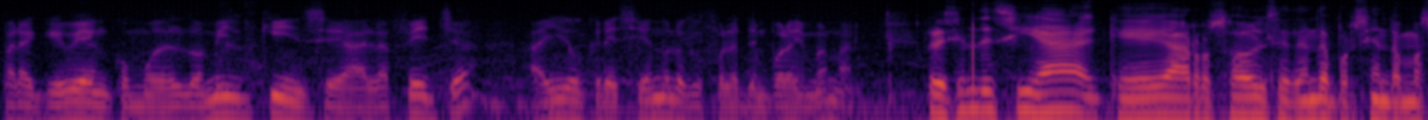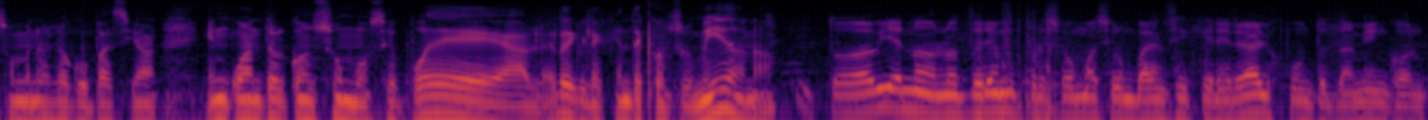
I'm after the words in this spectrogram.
para que vean como del 2015 a la fecha ha ido creciendo lo que fue la temporada invernal. Recién decía que ha rozado el 70% más o menos la ocupación. En cuanto al consumo, ¿se puede hablar de que la gente ha consumido, no? Todavía no, no tenemos, por eso vamos a hacer un balance general junto también con,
